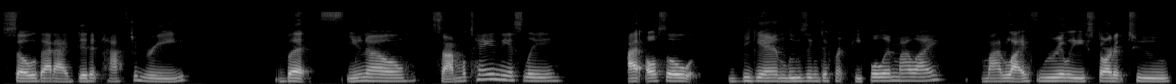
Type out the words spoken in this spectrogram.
so that I didn't have to grieve. But, you know, simultaneously, I also began losing different people in my life. My life really started to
